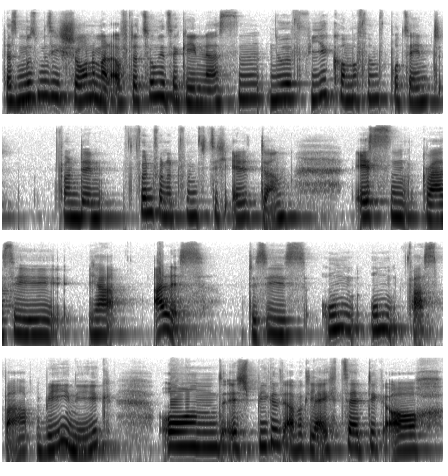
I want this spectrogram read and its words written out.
das muss man sich schon einmal auf der Zunge zergehen lassen. Nur 4,5 Prozent von den 550 Eltern essen quasi ja, alles. Das ist un unfassbar wenig und es spiegelt aber gleichzeitig auch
